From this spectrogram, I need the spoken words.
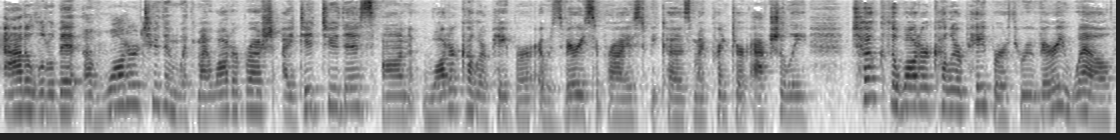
add a little bit of water to them with my water brush. I did do this on watercolor paper. I was very surprised because my printer actually took the watercolor paper through very well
